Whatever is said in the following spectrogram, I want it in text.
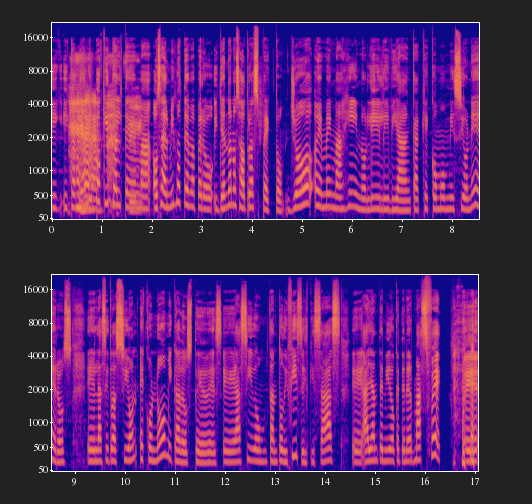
y, cambiando un poquito el tema, o sea, el mismo tema, pero yéndonos a otro aspecto, yo eh, me imagino, Lili, Bianca, que como misioneros, eh, la situación económica de ustedes eh, ha sido un tanto difícil. Quizás hayan tenido que tener más fe eh,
